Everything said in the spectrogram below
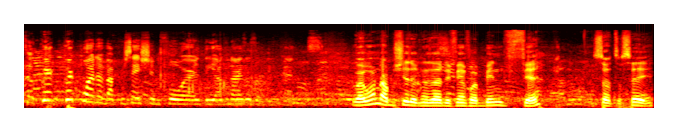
So quick, quick word of appreciation for the organizers of the event. We want to appreciate the organizers of the event for being fair, so to say.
